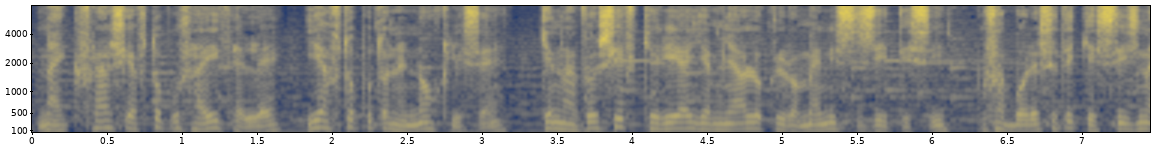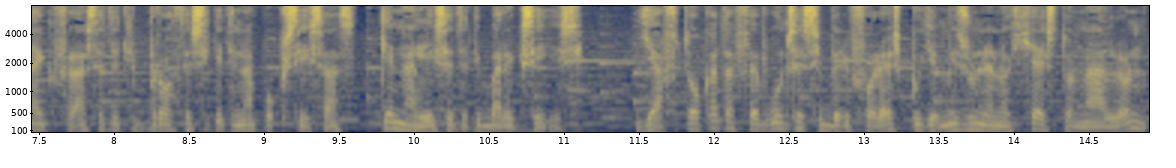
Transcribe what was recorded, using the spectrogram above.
να εκφράσει αυτό που θα ήθελε ή αυτό που τον ενόχλησε και να δώσει ευκαιρία για μια ολοκληρωμένη συζήτηση που θα μπορέσετε κι εσείς να εκφράσετε την πρόθεση και την άποψή σας και να λύσετε την παρεξήγηση. Γι' αυτό καταφεύγουν σε συμπεριφορές που γεμίζουν ενοχές των άλλων,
